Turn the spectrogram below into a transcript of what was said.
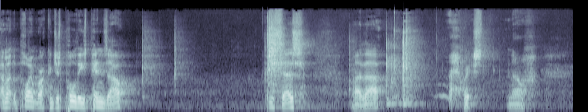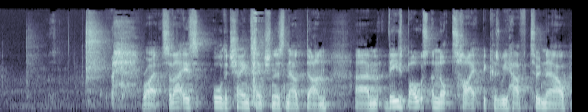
I'm at the point where I can just pull these pins out. He says, like that, which, no, Right, so that is all the chain tensioners now done. Um, these bolts are not tight because we have to now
